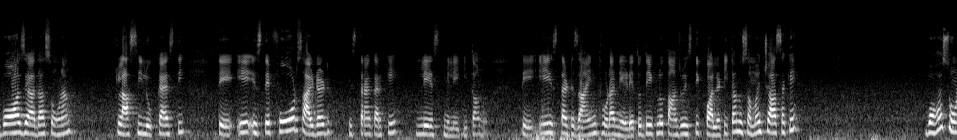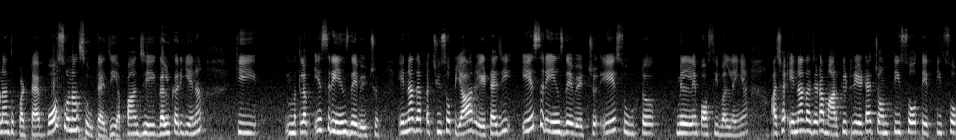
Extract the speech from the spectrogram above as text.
ਬਹੁਤ ਜ਼ਿਆਦਾ ਸੋਹਣਾ ਕਲਾਸੀ ਲੁੱਕ ਹੈ ਇਸ ਦੀ। ਤੇ ਇਹ ਇਸ ਦੇ ਫੋਰ ਸਾਈਡਡ ਇਸ ਤਰ੍ਹਾਂ ਕਰਕੇ ਲੇਸ ਮਿਲੇਗੀ ਤੁਹਾਨੂੰ। ਤੇ ਇਹ ਇਸ ਦਾ ਡਿਜ਼ਾਈਨ ਥੋੜਾ ਨੇੜੇ ਤੋਂ ਦੇਖ ਲਓ ਤਾਂ ਜੋ ਇਸ ਦੀ ਕੁਆਲਿਟੀ ਤੁਹਾਨੂੰ ਸਮਝ ਚ ਆ ਸਕੇ। ਬਹੁਤ ਸੋਹਣਾ ਦੁਪੱਟਾ ਹੈ, ਬਹੁਤ ਸੋਹਣਾ ਸੂਟ ਹੈ ਜੀ। ਆਪਾਂ ਜੇ ਗੱਲ ਕਰੀਏ ਨਾ ਕਿ ਮਤਲਬ ਇਸ ਰੇਂਜ ਦੇ ਵਿੱਚ ਇਹਨਾਂ ਦਾ 2550 ਰੇਟ ਹੈ ਜੀ। ਇਸ ਰੇਂਜ ਦੇ ਵਿੱਚ ਇਹ ਸੂਟ ਮਿਲਨੇ ਪੋਸੀਬਲ ਨਹੀਂ ਹੈ। ਅੱਛਾ, ਇਹਨਾਂ ਦਾ ਜਿਹੜਾ ਮਾਰਕੀਟ ਰੇਟ ਹੈ 3400 3300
